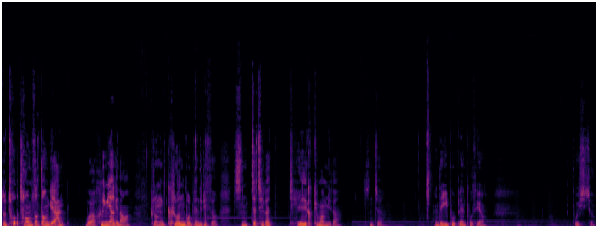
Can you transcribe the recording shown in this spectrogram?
또 초- 처음 썼던 게 안, 뭐야, 희미하게 나와. 그럼 그런 볼펜들이 있어. 진짜 제가 제일 극혐합니다. 진짜. 근데 이 볼펜 보세요. 보이시죠?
